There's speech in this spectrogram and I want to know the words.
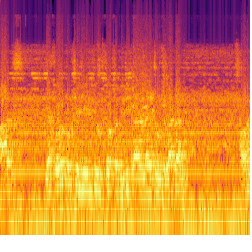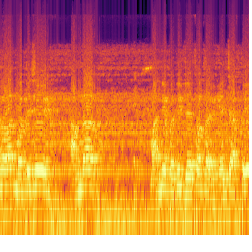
आज या सर्वपक्षीय जयंती उत्सव समिती कार्यालयाचं उद्घाटन औरंगाबाद मध्येचे आमदार मान्य प्रदीप जयस्वाल साहेब यांच्या हस्ते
